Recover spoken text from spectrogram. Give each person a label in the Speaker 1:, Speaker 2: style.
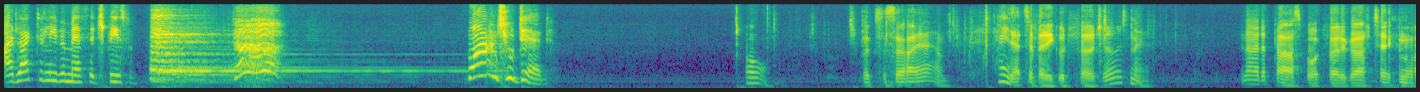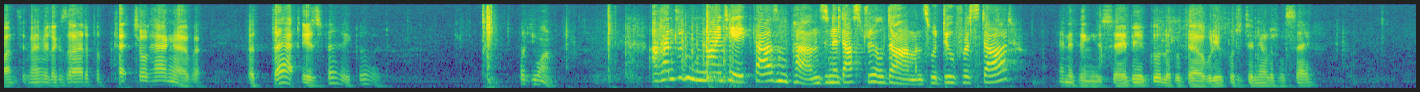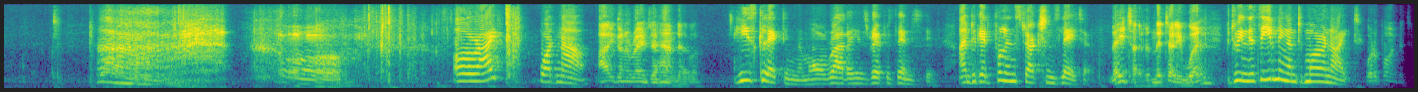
Speaker 1: I'd like to leave a message, please. For... Why aren't you dead?
Speaker 2: Oh, looks as though I am. Hey, that's a very good photo, isn't it? You know, I had a passport photograph taken once. It made me look as though I had a perpetual hangover. But that is very good. What do you want?
Speaker 1: 198,000 pounds in industrial diamonds would do for a start.
Speaker 2: Anything you say. Be a good little girl. Will you put it in your little safe? Ah.
Speaker 1: Oh. All right. What now?
Speaker 2: Are you going to arrange a handover?
Speaker 1: He's collecting them, or rather his representative. I'm to get full instructions later.
Speaker 2: Later? Didn't they tell you when?
Speaker 1: Between this evening and tomorrow night.
Speaker 2: What appointment?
